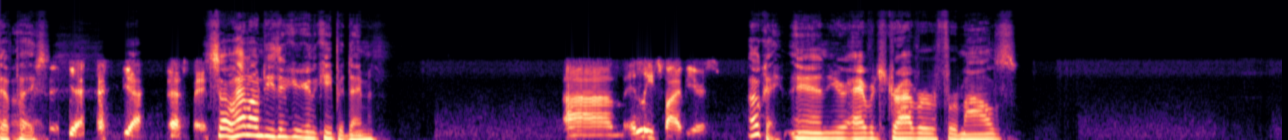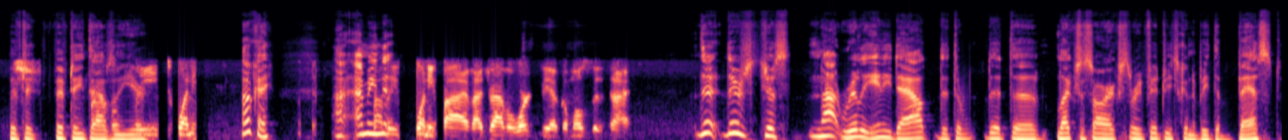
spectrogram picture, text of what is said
F pace. yeah, yeah, that's it. So, how long do you think you're going to keep it, Damon? Um, at least five years. Okay, and your average driver for miles, 50 15,000 a year. Twenty, Okay, I, I mean, probably twenty-five. I drive a work vehicle most of the time. there, there's just not really any doubt that the that the Lexus RX 350 is going to be the best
